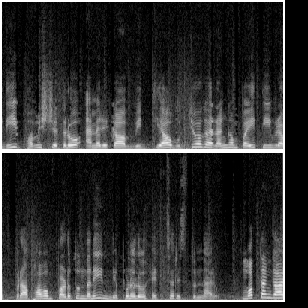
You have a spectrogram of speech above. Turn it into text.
ఇది భవిష్యత్తులో అమెరికా విద్య ఉద్యోగ రంగంపై తీవ్ర ప్రభావం పడుతుందని నిపుణులు హెచ్చరిస్తున్నారు. మొత్తంగా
